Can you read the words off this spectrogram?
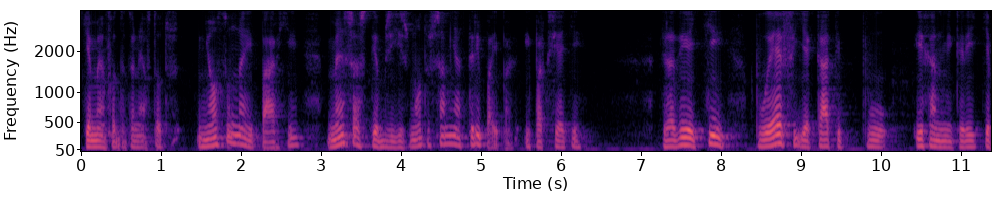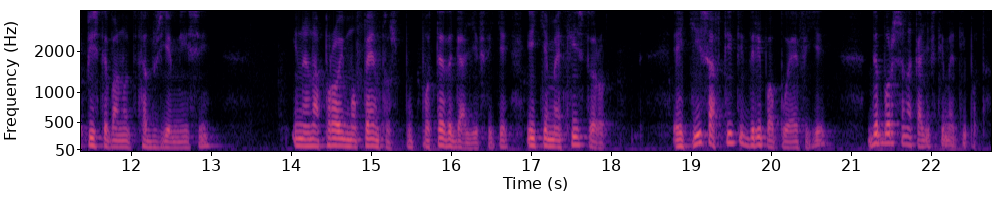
Και μέμφονται τον εαυτό τους. Νιώθουν να υπάρχει μέσα στον ψυχισμό τους σαν μια τρύπα υπαρξιακή. Δηλαδή εκεί που έφυγε κάτι που είχαν μικροί και πίστευαν ότι θα τους γεμίσει, είναι ένα πρώιμο πένθος που ποτέ δεν καλύφθηκε ή και μεθύστερο. Εκεί σε αυτή την τρύπα που έφυγε δεν μπόρεσε να καλυφθεί με τίποτα.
